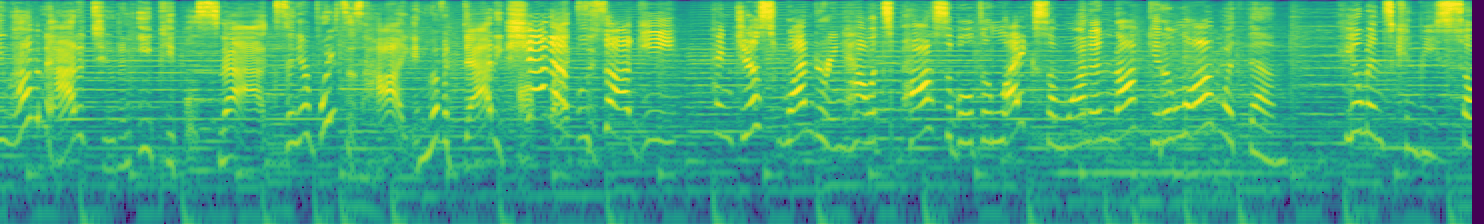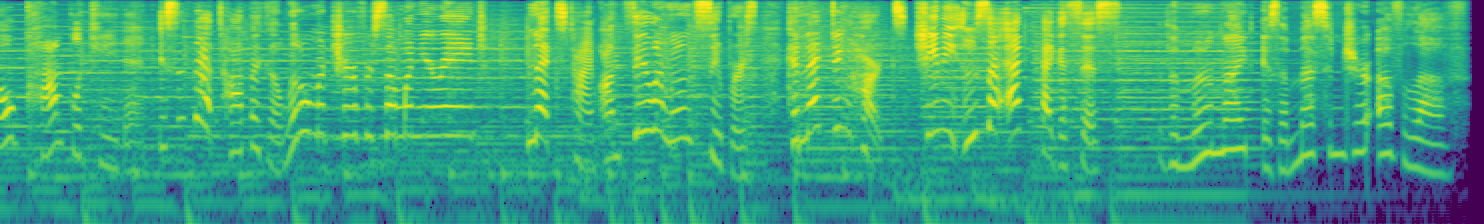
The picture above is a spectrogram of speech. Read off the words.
You have an attitude and eat people's snacks, and your voice is high, and you have a daddy Shut up, Usagi! I'm just wondering how it's possible to like someone and not get along with them. Humans can be so complicated. Isn't that topic a little mature for someone your age? Next time on Sailor Moon Supers, Connecting Hearts, Chibi Usa and Pegasus. The moonlight is a messenger of love.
